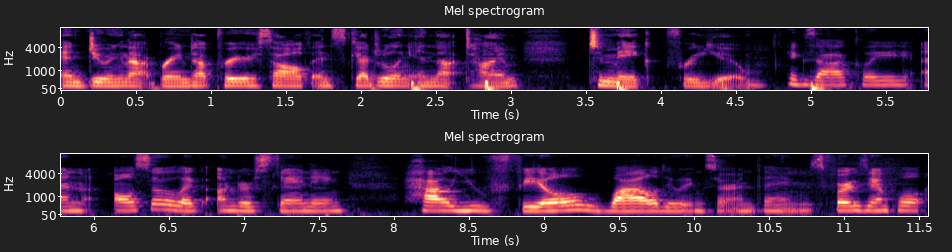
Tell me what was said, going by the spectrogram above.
and doing that brain dump for yourself and scheduling in that time to make for you. Exactly. And also like understanding how you feel while doing certain things. For example,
